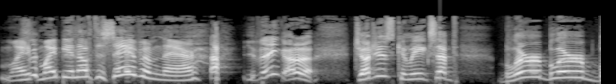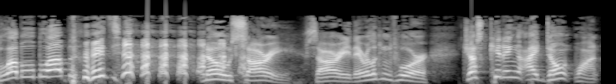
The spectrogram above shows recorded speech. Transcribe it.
might might be enough to save him there. You think? I don't know. Judges, can we accept blur, blur, blubble, blub? no, sorry. Sorry. They were looking for, just kidding, I don't want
